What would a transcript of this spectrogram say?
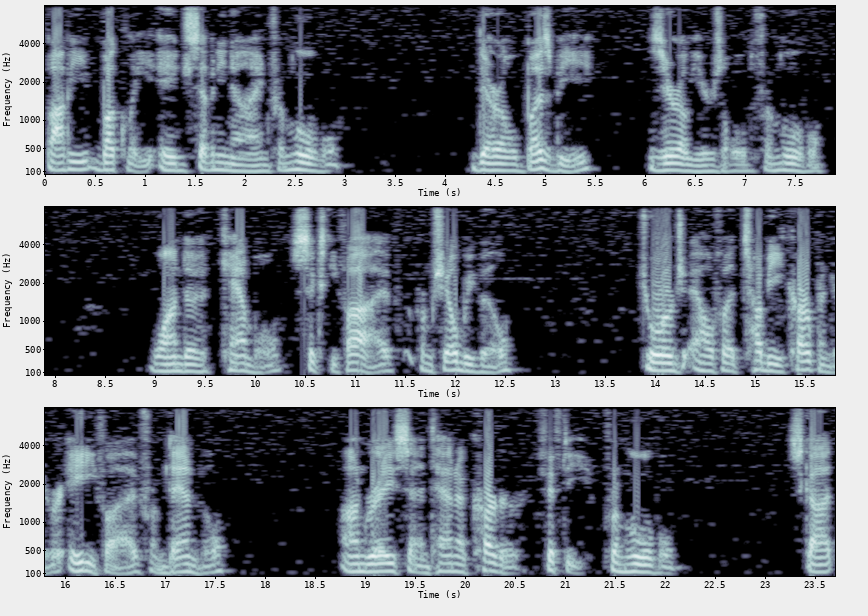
Bobby Buckley, age 79, from Louisville. Darrell Busby, zero years old, from Louisville. Wanda Campbell, 65, from Shelbyville. George Alpha Tubby Carpenter, 85, from Danville. Andre Santana Carter, 50, from Louisville. Scott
